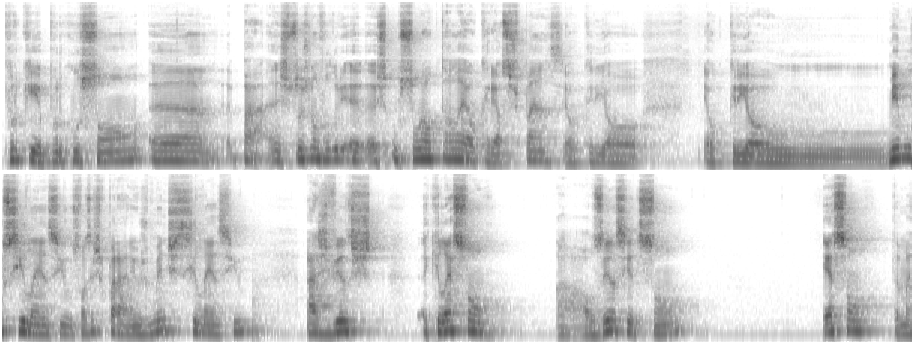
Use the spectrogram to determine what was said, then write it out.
Porquê? Porque o som, uh, pá, as pessoas não valorizam, uh, o som é o que está lá, é o que cria o suspense, é o que cria o, é o que cria o, mesmo o silêncio, se vocês repararem, os momentos de silêncio, às vezes aquilo é som. A ausência de som é som também.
